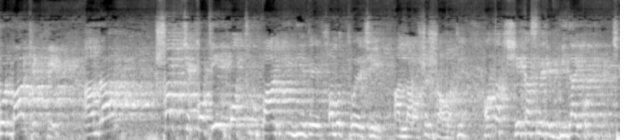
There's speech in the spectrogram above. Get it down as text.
গড়বার ক্ষেত্রে আমরা সবচেয়ে কঠিন পথটুকু পার দিয়ে সমর্থ হয়েছি আল্লাহর অশেষ রহমতে। অর্থাৎ শেখ হাসিনাকে বিদায় করতে পেরেছি।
